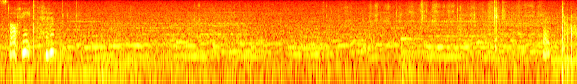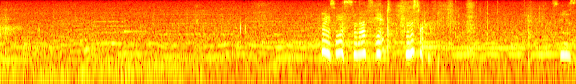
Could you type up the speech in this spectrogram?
Still feet. So yes, so that's it for this one. So just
